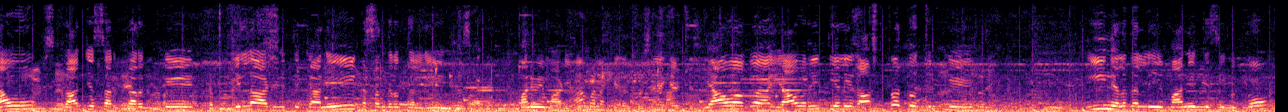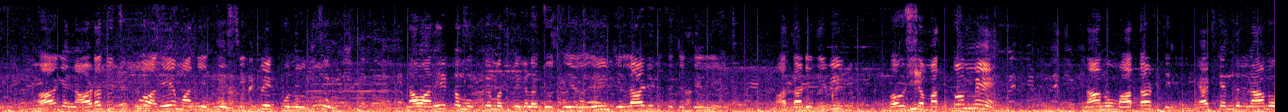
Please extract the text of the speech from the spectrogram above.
ನಾವು ರಾಜ್ಯ ಸರ್ಕಾರಕ್ಕೆ ಜಿಲ್ಲಾ ಆಡಳಿತಕ್ಕೆ ಅನೇಕ ಸಂದರ್ಭದಲ್ಲಿ ಮನವಿ ಮಾಡಿ ಯಾವಾಗ ಯಾವ ರೀತಿಯಲ್ಲಿ ರಾಷ್ಟ್ರಧ್ವಜಕ್ಕೆ ಈ ನೆಲದಲ್ಲಿ ಮಾನ್ಯತೆ ಸಿಗುತ್ತೋ ಹಾಗೆ ನಾಡಧ್ವಜಕ್ಕೂ ಅದೇ ಮಾನ್ಯತೆ ಸಿಗಬೇಕು ಅನ್ನೋದು ನಾವು ಅನೇಕ ಮುಖ್ಯಮಂತ್ರಿಗಳ ಜೊತೆಯಲ್ಲಿ, ಜಿಲ್ಲಾಡಳಿತ ಜೊತೆಯಲ್ಲಿ ಮಾತಾಡಿದ್ದೀವಿ. ಬಹುಶಃ ಮತ್ತೊಮ್ಮೆ ನಾನು ಮಾತಾಡ್ತೀನಿ. ಯಾಕೆಂದರೆ ನಾನು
